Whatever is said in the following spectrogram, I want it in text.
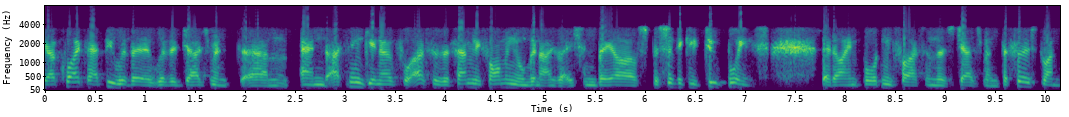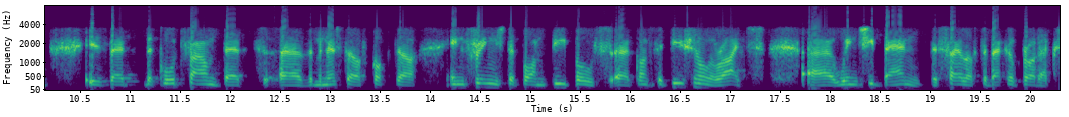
we are quite happy with the with the judgment, um, and I think you know for us as a family farming organisation, there are specifically two points that are important for us in this judgment. The first one is that the court found that uh, the Minister of COGTA infringed upon people's uh, constitutional rights uh, when she banned the sale of tobacco products,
